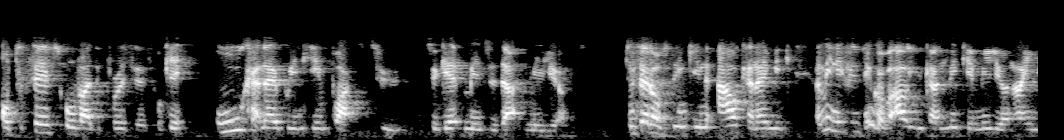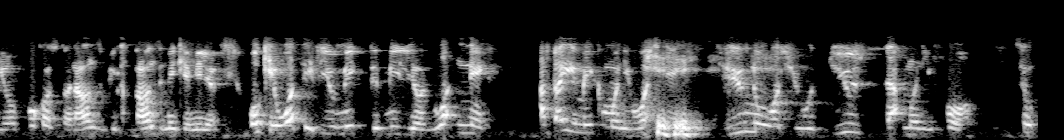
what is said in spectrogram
obsess over the process. Okay, who can I bring impact to to get me to that million? Instead of thinking, how can I make? I mean, if you think of how you can make a million and you're focused on, I want to, be, I want to make a million. Okay, what if you make the million? What next? After you make money, what next? Do you know what you would use that money for? So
